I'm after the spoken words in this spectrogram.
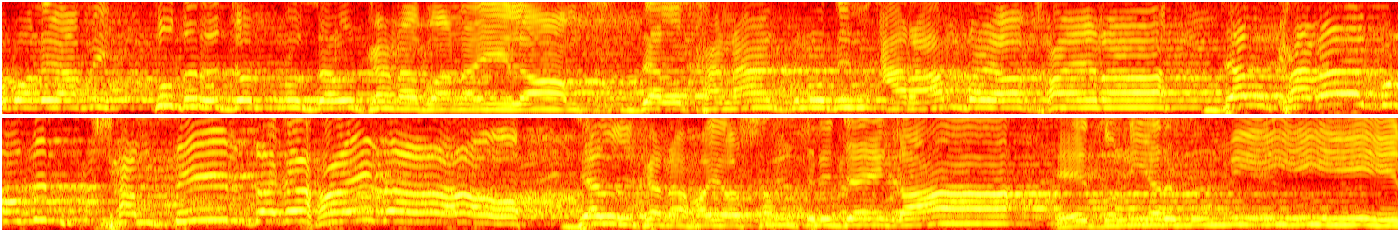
আল্লাহ বলে, আমি তোদের জন্য জেলখানা বানাইলাম। জেলখানা কোনোদিন আরামদায়ক হয় না। জেলখানা কোনোদিন না জেলখানা হয়, অশান্তির জায়গা। এ দুনিয়ার মুমিন।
